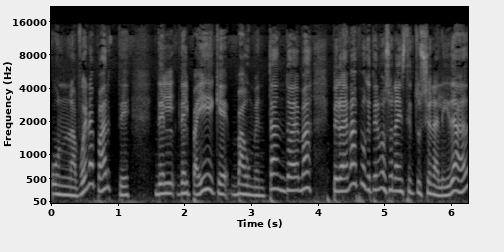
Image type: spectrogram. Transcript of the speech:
una buena parte del, del país y que va aumentando además, pero además porque tenemos una institucionalidad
